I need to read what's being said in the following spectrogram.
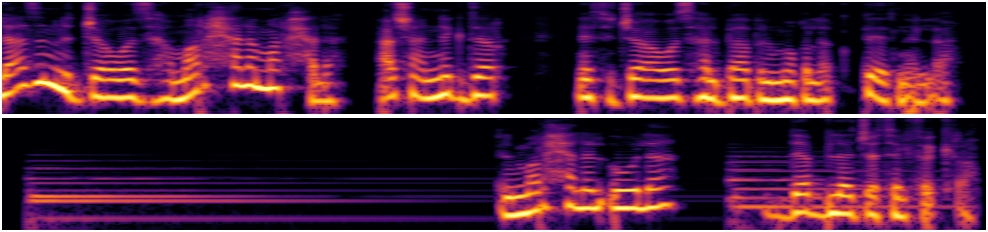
لازم نتجاوزها مرحلة مرحلة عشان نقدر نتجاوز هالباب المغلق بإذن الله. المرحلة الأولى دبلجة الفكرة.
